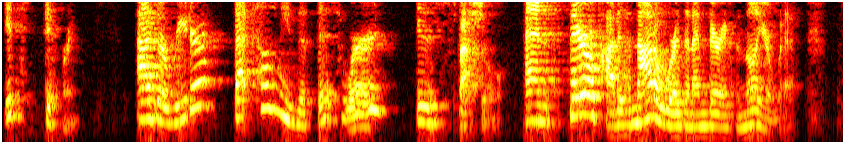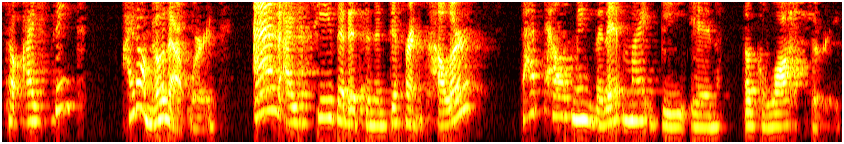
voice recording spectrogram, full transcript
It's different. As a reader, that tells me that this word is special. And theropod is not a word that I'm very familiar with. So I think, I don't know that word. And I see that it's in a different color. That tells me that it might be in the glossary.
